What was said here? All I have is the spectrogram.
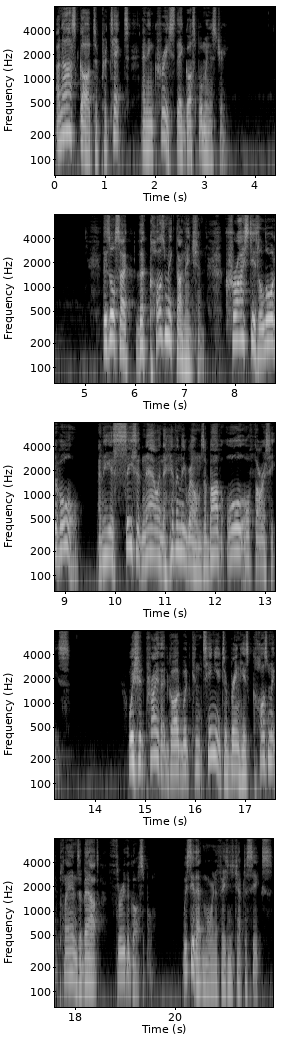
and ask God to protect and increase their gospel ministry. There's also the cosmic dimension. Christ is Lord of all, and he is seated now in the heavenly realms above all authorities. We should pray that God would continue to bring his cosmic plans about through the gospel. We see that more in Ephesians chapter 6.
